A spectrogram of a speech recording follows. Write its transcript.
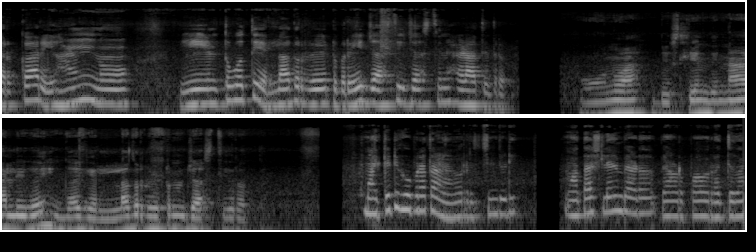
ತರಕಾರಿ ಹಣ್ಣು ಏನು ತಗೋತಿ? ಎಲ್ಲಾದ್ರೂ ರೇಟ್ ಬರೀ ಜಾಸ್ತಿ ಜಾಸ್ತಿನೇ ಹೇಳತ್ತಿದ್ರು ಅವನು ಬಿಸಿಲಿನ ದಿನ ಅಲ್ಲಿಗೆ ಹಿಂಗಾಗಿ ಎಲ್ಲದ್ರ ರೇಟನ್ನು ಜಾಸ್ತಿ ಇರುತ್ತೆ. ಮಾರ್ಕೆಟಿಗೆ ಹೋಗ್ಬರತ್ತಾಳ ಅವ್ರ ರಜ್ಜಿನ ಜೋಡಿ? ಮಾತಾಡ್ಸ್ಲೇನು ಬೇಡ ಬೇಡಪ್ಪ ಅವ್ರ ರಜ್ಜದ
